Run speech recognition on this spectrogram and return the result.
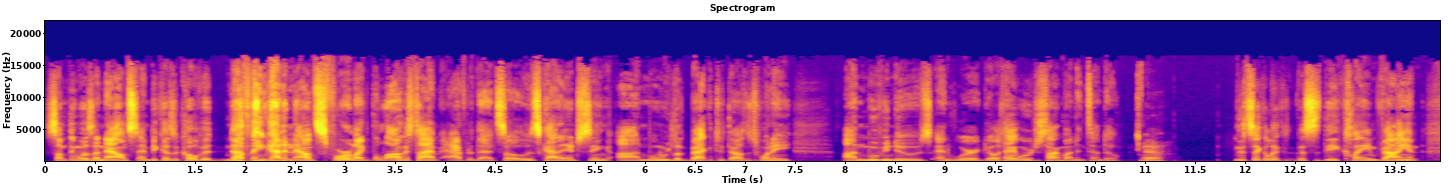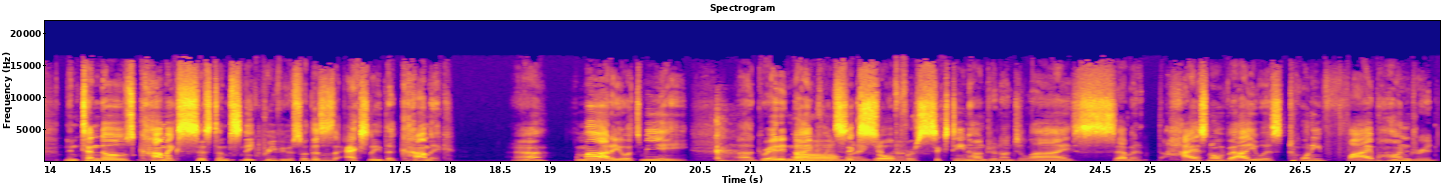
something was announced and because of covid nothing got announced for like the longest time after that so it was kind of interesting on when we look back in 2020 on movie news and where it goes hey we were just talking about nintendo Yeah. Let's take a look. This is the acclaimed Valiant Nintendo's comic system sneak preview. So this is actually the comic. Huh? Mario, it's me. Uh, graded Oh, 9.6 my sold for 1600 on July 7th. The highest known value is 2500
